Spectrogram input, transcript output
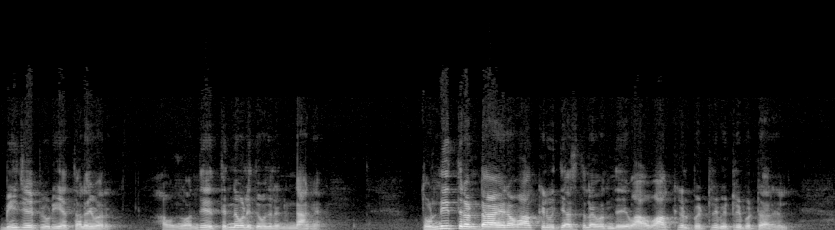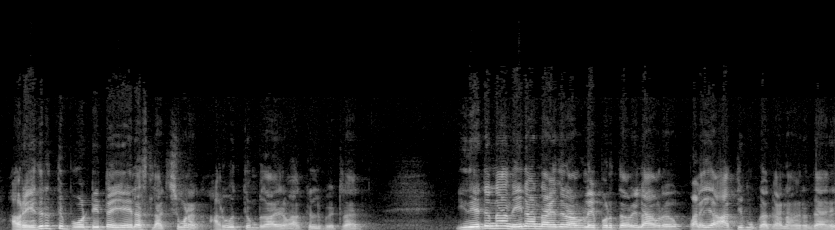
பிஜேபியுடைய தலைவர். அவங்க வந்து திருநெல்வேலி தொகுதியில் நின்றாங்க தொண்ணூற்றி ரெண்டாயிரம் வாக்குகள் வித்தியாசத்தில் வந்து வா வாக்குகள் பெற்று வெற்றி பெற்றார்கள். அவரை எதிர்த்து போட்டிட்ட ஏஎஸ் லக்ஷ்மணன் அறுபத்தொன்பதாயிரம் வாக்குகள் பெற்றார். இது என்னென்னா நீனா நாயந்தன் அவர்களை பொறுத்தவரையில் அவர் பழைய அதிமுக காரனாக இருந்தார்.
